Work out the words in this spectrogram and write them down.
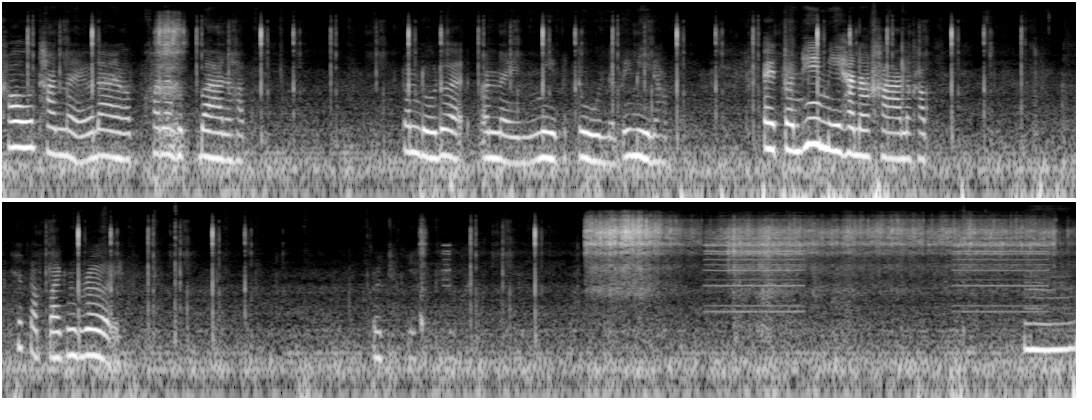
เข้าทันไหนก็ได้ครับ เข้าได้ทุกบ้านนะครับ ต้องดูด้วยอันไหนมีประตูหรือไม่มีนะครับ ไอตอนที่มีธนาคารนะครับที่ต่อไปกันเลยเราจะเรียอืม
